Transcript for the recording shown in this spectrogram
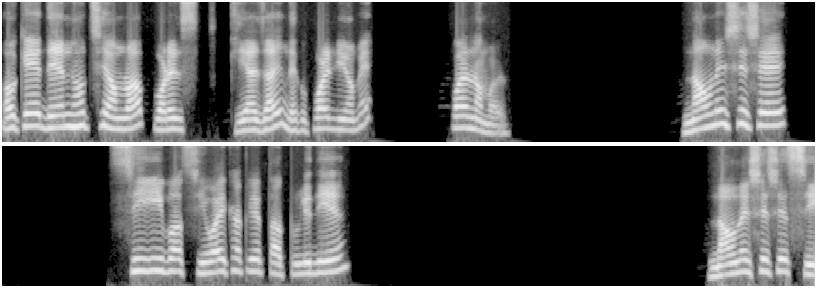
ওকে দেন হচ্ছে আমরা পরের ক্রিয়া যাই? দেখো, পরের নিয়মে। পরের নাম্বার নাউনের শেষে সিই বা সিওয়াই থাকলে তা তুলে দিয়ে। নাউনের শেষে সি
